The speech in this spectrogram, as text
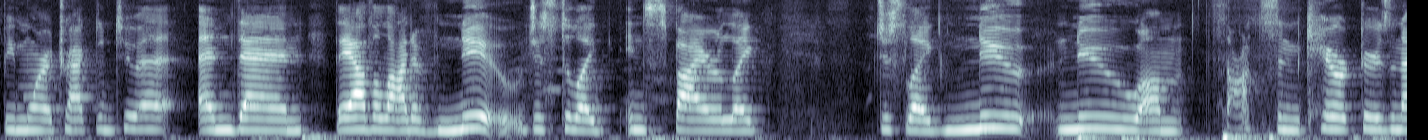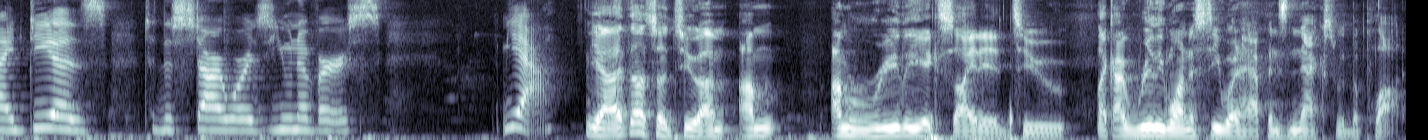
be more attracted to it and then they have a lot of new just to like inspire like just like new new um thoughts and characters and ideas to the Star Wars universe. Yeah. Yeah, I thought so too. I'm I'm I'm really excited to like I really want to see what happens next with the plot.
